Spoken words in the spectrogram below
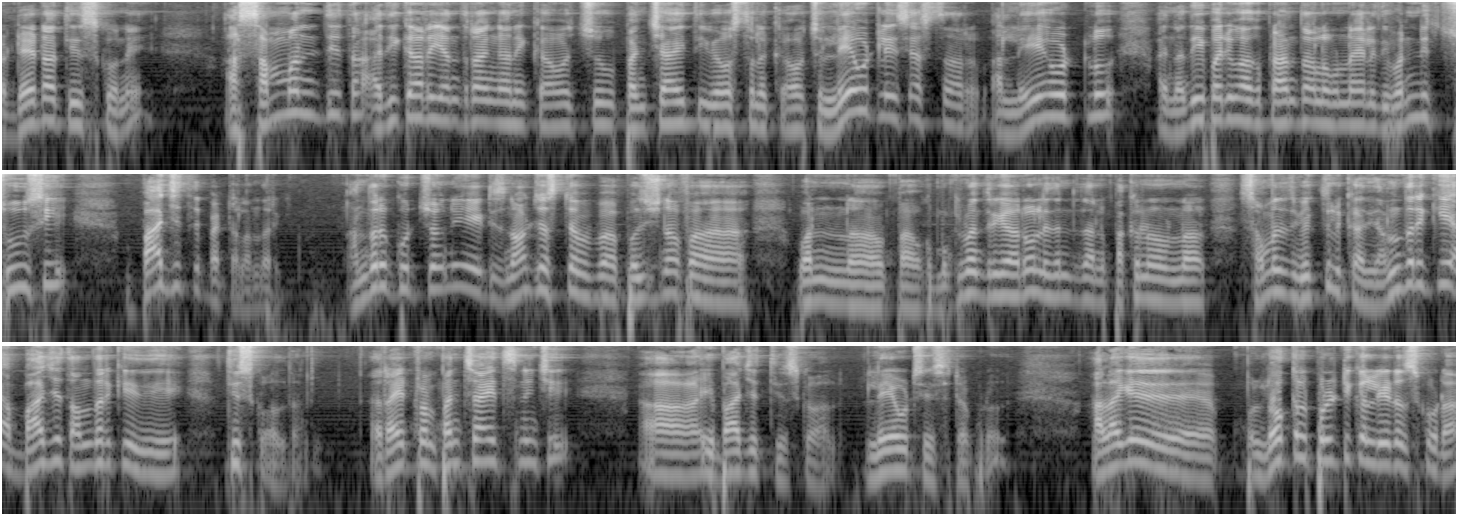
డేటా తీసుకొని ఆ సంబంధిత అధికార యంత్రాంగానికి కావచ్చు పంచాయతీ వ్యవస్థలకు కావచ్చు లేఅవుట్లు వేసేస్తున్నారు. ఆ లేఅవుట్లు ఆ నదీ పరివాహక ప్రాంతాల్లో ఉన్నాయో ఇవన్నీ చూసి బాధ్యత పెట్టాలి అందరికీ. అందరూ కూర్చొని it is not just position of one ఒక ముఖ్యమంత్రి గారు లేదంటే దాని పక్కన ఉన్న సంబంధిత వ్యక్తులు కాదు. అందరికీ ఆ బాధ్యత అందరికీ తీసుకోవాలి దాన్ని. రైట్ ఫ్రమ్ పంచాయత్స్ నుంచి ఈ బాధ్యత తీసుకోవాలి లేఅవుట్ చేసేటప్పుడు. అలాగే లోకల్ పొలిటికల్ లీడర్స్ కూడా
